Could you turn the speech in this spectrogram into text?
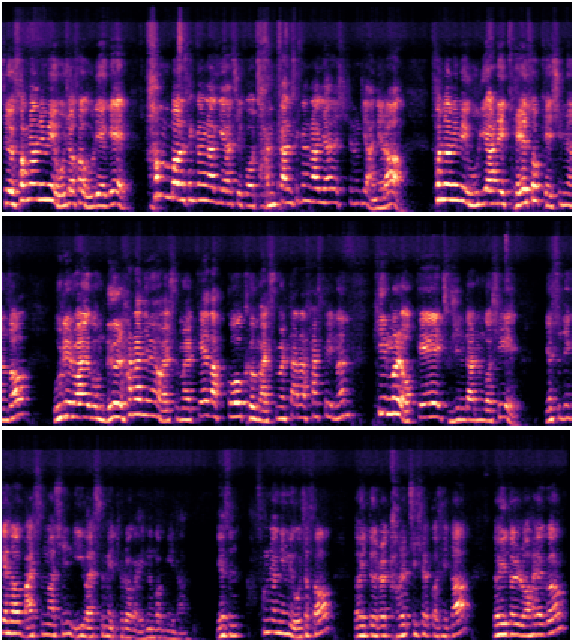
즉 성령님이 오셔서 우리에게 한 번 생각나게 하시고 잠깐 생각나게 하시는 게 아니라 성령님이 우리 안에 계속 계시면서 우리로 하여금 늘 하나님의 말씀을 깨닫고 그 말씀을 따라 살 수 있는 힘을 얻게 해 주신다는 것이 예수님께서 말씀하신 이 말씀에 들어가 있는 겁니다. 예수 성령님이 오셔서 너희들을 가르치실 것이다. 너희들로 하여금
